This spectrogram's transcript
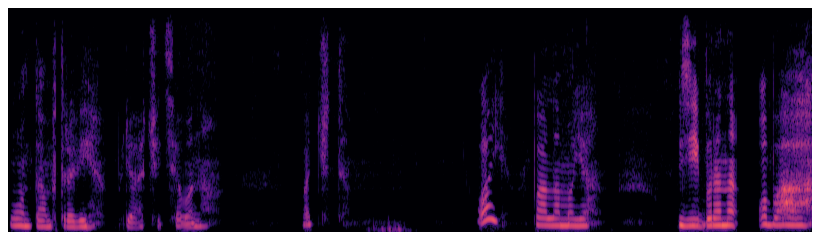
Вон там в траві прячеться вона. Бачите? Ой, впала моя зібрана. Оба!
